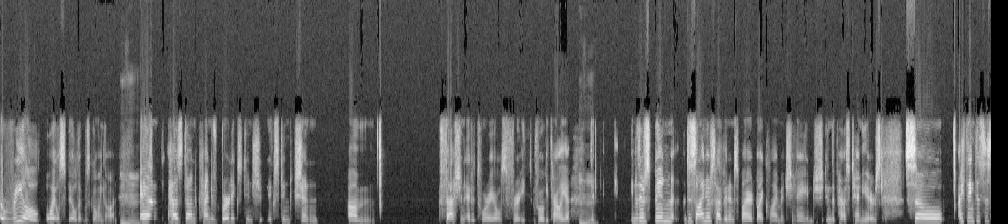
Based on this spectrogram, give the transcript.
a real oil spill that was going on hmm and has done kind of bird extinction, extinction um, fashion editorials for Vogue Italia. hmm You know, there's been designers have been inspired by climate change in the past 10 years. So I think this is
